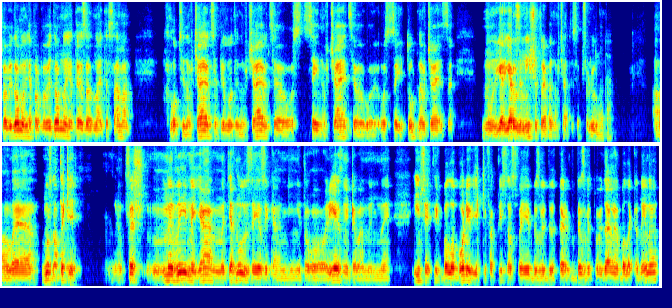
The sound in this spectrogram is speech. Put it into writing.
повідомлення про повідомлення теза одна й та сама. Хлопці навчаються, пілоти навчаються, ось цей навчається, ось цей тут навчається. Ну, я, я розумію, що треба навчатися абсолютно. Ну, так. Але ну знов таки, це ж не ви, не я не тягнули за язика ні, ні того Резнікова, ні, ні інших тих балаболів, які фактично своєю безвідповідальною балаканиною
